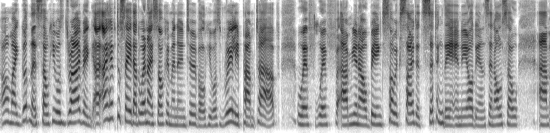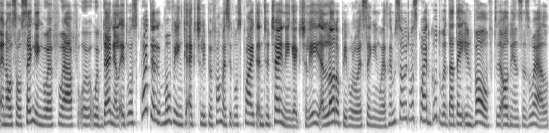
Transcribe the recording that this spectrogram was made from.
Oh my goodness! So he was driving. I, I have to say that when I saw him in the interval, he was really pumped up with with um, you know being so excited, sitting there in the audience, and also um, and also singing with with, with Daniel. It was quite a moving actually performance. It was quite entertaining actually. A lot of people were singing with him, so it was quite good with that they involved the audience as well.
